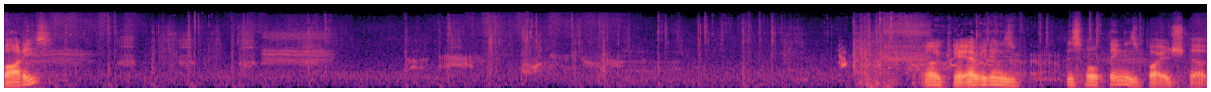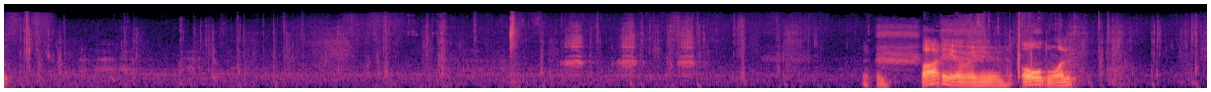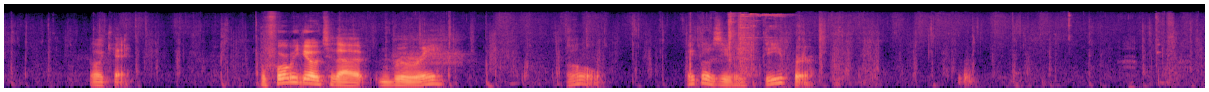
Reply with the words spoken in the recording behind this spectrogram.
Bodies. Okay, everything's... This whole thing is barged up. Body over here. Old one. Okay. Before we go to that brewery... Oh. It goes even deeper.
